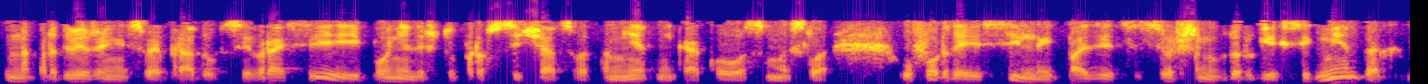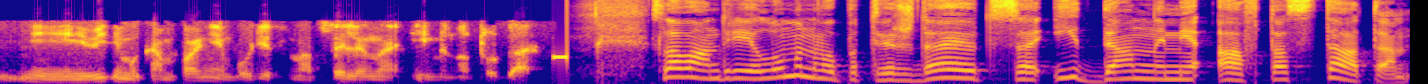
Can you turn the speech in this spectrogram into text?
на продвижение своей продукции в России и поняли, что просто сейчас в этом нет никакого смысла. У Ford есть сильные позиции совершенно в других сегментах, и, видимо, компания будет нацелена именно туда. Слова Андрея Ломанова подтверждают являются и данными автостата,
